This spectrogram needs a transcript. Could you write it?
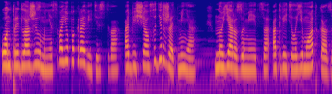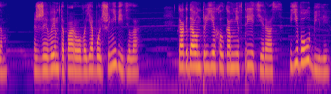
Он предложил мне свое покровительство, обещал содержать меня, но я, разумеется, ответила ему отказом. Живым Топорова я больше не видела. Когда он приехал ко мне в третий раз, его убили.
